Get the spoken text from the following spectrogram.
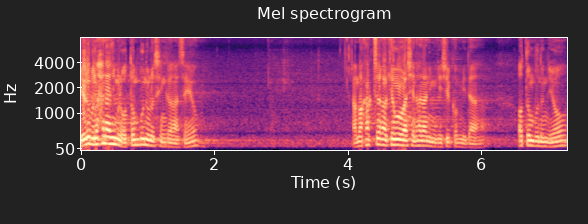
여러분 하나님을 어떤 분으로 생각하세요? 아마 각자가 경험하신 하나님이 계실 겁니다. 어떤 분은요,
